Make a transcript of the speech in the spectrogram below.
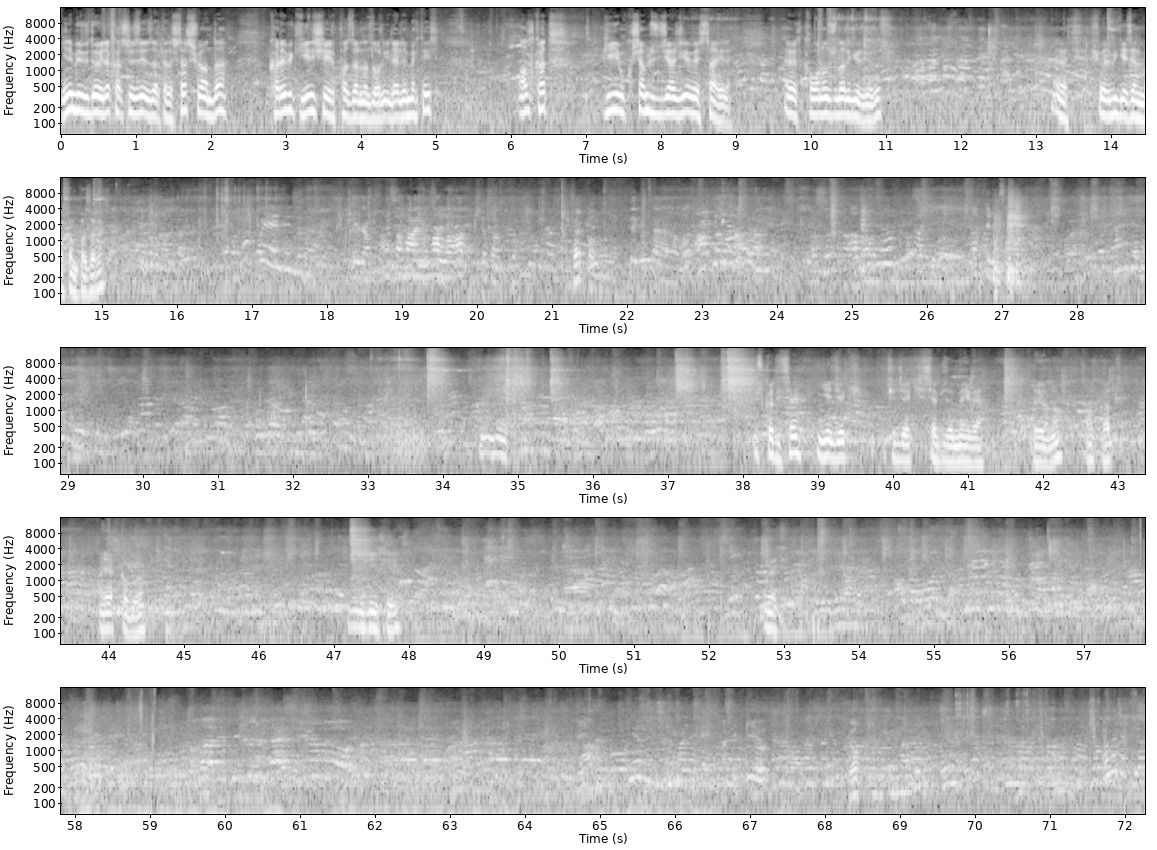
Yeni bir video ile karşınızdayız arkadaşlar. Şu anda Karabük Yenişehir pazarına doğru ilerlemekteyiz. Alt kat giyim, kuşam, züccaciye vesaire. Evet kavanozcuları görüyoruz. Evet şöyle bir gezelim bakalım pazarı. 60'a sattım. Aferin sana. Üst kat ise yiyecek, içecek, sebze, meyve reyonu. Alt kat ayakkabı, giysi. Evet. Yok. Alacak bir şey.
